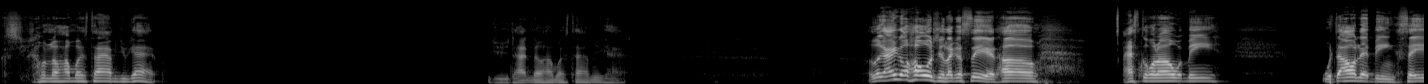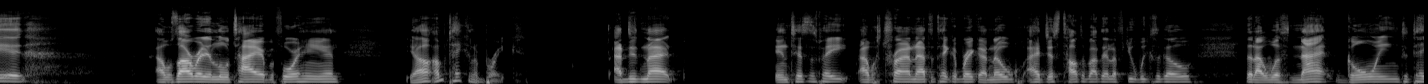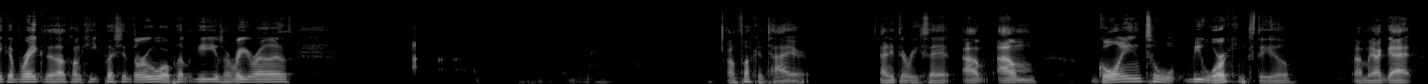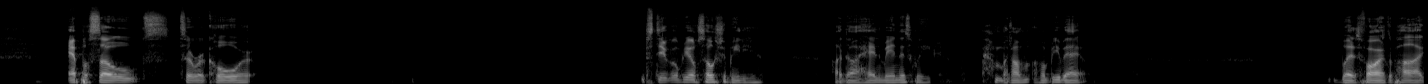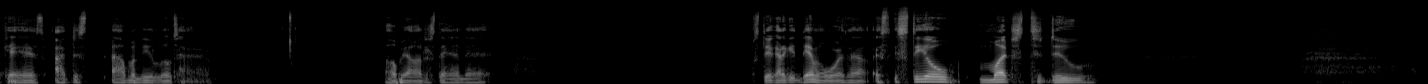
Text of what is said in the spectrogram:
Because you don't know how much time you got. You do not know how much time you got. Look, I ain't gonna hold you. Like I said, uh, that's going on with me. With all that being said, I was already a little tired beforehand. Y'all, I'm taking a break. I did not anticipate. I was trying not to take a break. I know I just talked about that a few weeks ago that I was not going to take a break, that I was going to keep pushing through or put give you some reruns. I'm fucking tired. I need to reset. I'm, I'm going to be working still. I mean, I got episodes to record. I'm still gonna be on social media, although I hadn't been this week, but I'm, I'm gonna be back. But as far as the podcast, I just I'm gonna need a little time. I hope y'all understand that. Still gotta get damn awards out. It's, it's still much to do.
